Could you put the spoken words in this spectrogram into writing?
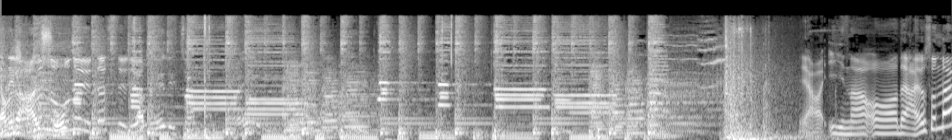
Ja, men det er jo så Nå må du ut av studio. Ja, det er litt sånn Ina, og det er jo sånn da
